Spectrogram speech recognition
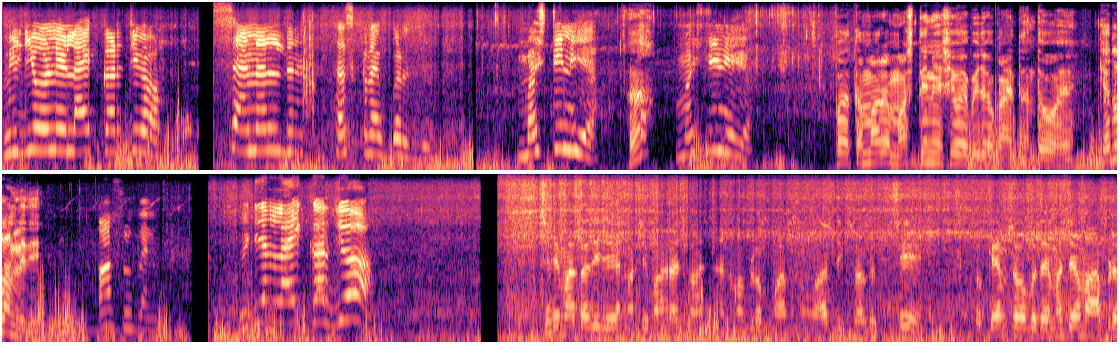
વિડીયોને લાઈક કરજો. ચેનલને સબસ્ક્રાઇબ કરજો. મસ્તી નહીં હે? મસ્તી હે. પણ તમારે મસ્તીની સિવાય બીજો કાંઈ ધંધો હે? કેટલાને લીધી? પાંચ રૂપિયા વીડિયો લાઈક કરજો. જય માતાજી જય હનુમાનજી મહારાજ. આજના નવા બ્લોગમાં આપનું હાર્દિક સ્વાગત છે. તો કેમ છો બધા? મજામાં? આપણે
